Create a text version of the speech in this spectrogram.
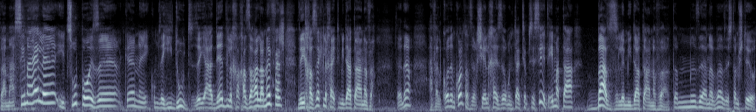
והמעשים האלה ייצרו פה איזה, כן, קוראים לזה הידוד, זה יעדד לך חזרה לנפש ויחזק לך את מידת הענווה, בסדר? אבל קודם כל אתה צריך שיהיה לך איזו אוריינטציה בסיסית. אם אתה בז למידת הענווה, אתה, מה זה ענווה? זה סתם שטויות.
